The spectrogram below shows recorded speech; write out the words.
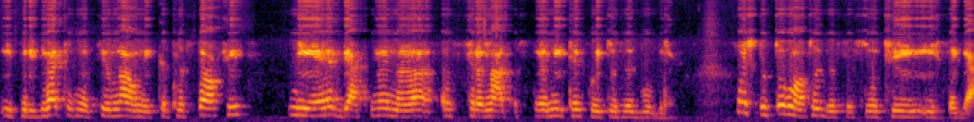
и при двете национални катастрофи ние бяхме на страната, страните, които загубиха. Същото може да се случи и сега.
